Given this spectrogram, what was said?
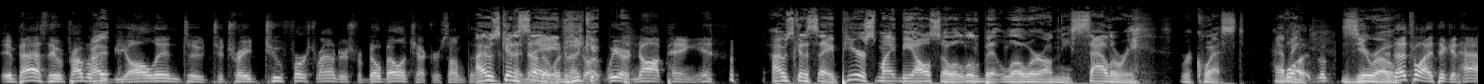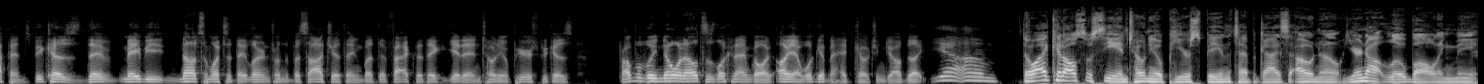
in past they would probably I- be all in to to trade two first rounders for Bill Belichick or something. I was going to And say he at going, could, we are not paying him. I was going to say Pierce might be also a little bit lower on the salary request, having Well, the- zero. That's why I think it happens because they've maybe not so much that they learned from the Bisaccia thing, but the fact that they could get Antonio Pierce because probably no one else is looking at him going, "Oh yeah, we'll give him a head coaching job." They're like, yeah, um, Though I could also see Antonio Pierce being the type of guy say, "Oh no, you're not lowballing me.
